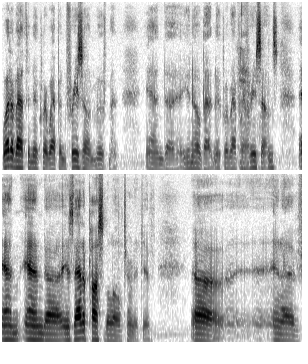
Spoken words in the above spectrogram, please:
What about the nuclear weapon free zone movement? And uh, you know about nuclear weapon Yeah. free zones. And, and uh, is that a possible alternative? Uh, and I've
